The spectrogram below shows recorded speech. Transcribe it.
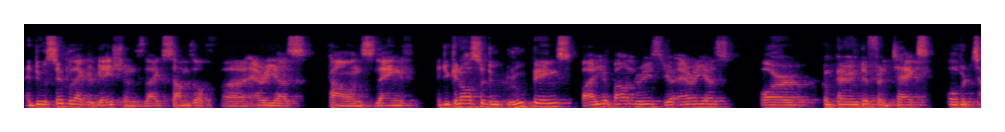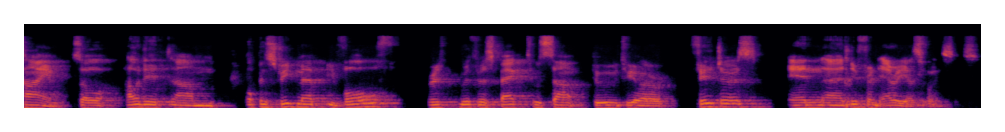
and do simple aggregations like sums of uh, areas, counts, length. And you can also do groupings by your boundaries, your areas, or comparing different tags over time. So how did um, OpenStreetMap evolve with, with respect to some to, to your filters in uh, different areas, for instance?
